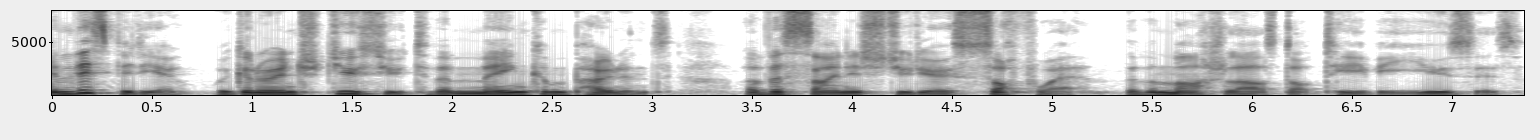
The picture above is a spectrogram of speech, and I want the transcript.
In this video, we're going to introduce you to the main components of the Signage Studio software that the martialarts.tv uses.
